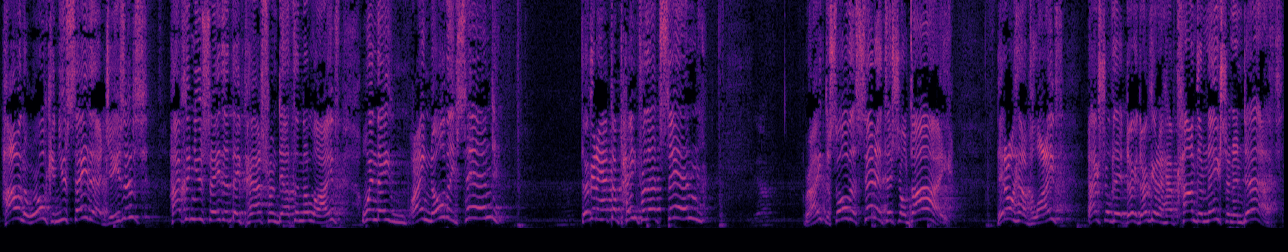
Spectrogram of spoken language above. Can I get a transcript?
How in the world can you say that, Jesus? How can you say that they passed from death into life when they? I know they've sinned. They're going to have to pay for that sin. Yeah. Right? The soul that sinneth, it shall die. They don't have life. Actually, they're, they're going to have condemnation and death.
